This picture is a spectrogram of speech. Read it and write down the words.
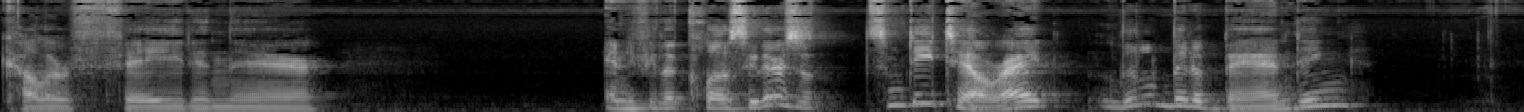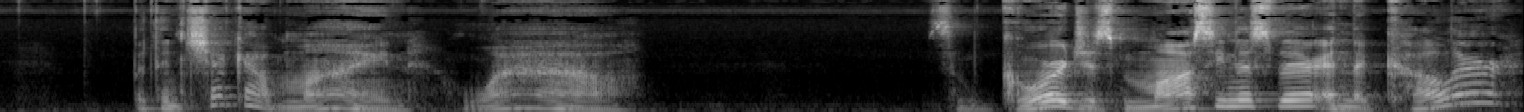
color fade in there. And if you look closely, there's a, some detail, right? A little bit of banding. But then check out mine. Wow. Some gorgeous mossiness there. And the color?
